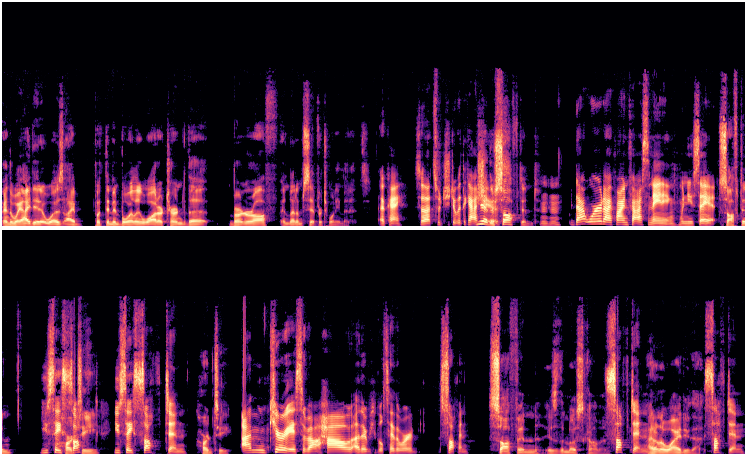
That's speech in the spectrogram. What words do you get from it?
And the way I did it was I put them in boiling water, turned the burner off, and let them sit for 20 minutes. Okay. So that's what you do with the cashews. Yeah, they're softened. Mm-hmm. That word I find fascinating when you say it. Soften, You say Hard soft. tea. You say soften. hard tea. I'm curious about how other people say the word soften. Soften is the most common. Soften. I don't know why I do that. Soften.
